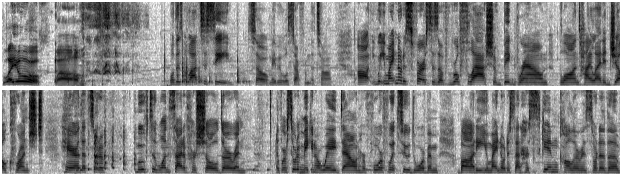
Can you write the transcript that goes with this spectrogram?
Who are you? Wow. Well, there's a lot to see, so maybe we'll start from the top. Uh, what you might notice first is a real flash of big brown, blonde, highlighted, gel crunched hair that's sort of moved to one side of her shoulder. And if we're sort of making her way down her four foot two dwarven body, you might notice that her skin color is sort of the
